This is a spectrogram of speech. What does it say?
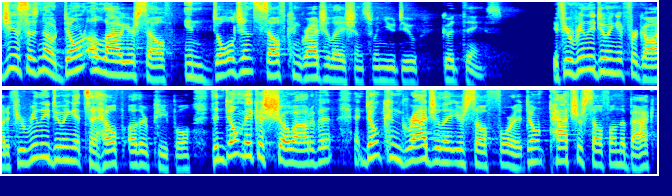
Jesus says, no, don't allow yourself indulgent self congratulations when you do good things. If you're really doing it for God, if you're really doing it to help other people, then don't make a show out of it and don't congratulate yourself for it. Don't pat yourself on the back.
